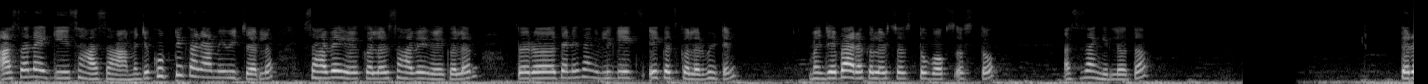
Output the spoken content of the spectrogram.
असं नाही की सहा सहा. म्हणजे खूप ठिकाणी आम्ही विचारलं सहा वेगळे कलर सहा वेगळे कलर तर त्याने सांगितलं की एक एकच कलर भेटेल. म्हणजे बारा कलरचाच तो बॉक्स असतो. असं सांगितलं होतं. तर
